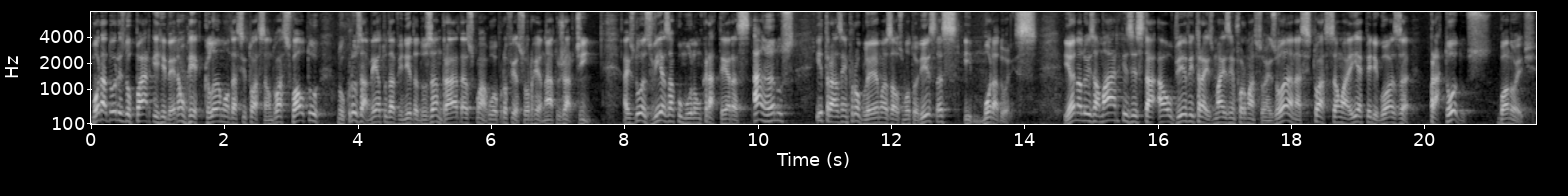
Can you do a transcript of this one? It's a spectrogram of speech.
Moradores do Parque Ribeirão reclamam da situação do asfalto no cruzamento da Avenida dos Andradas com a rua Professor Renato Jardim. As duas vias acumulam crateras há anos e trazem problemas aos motoristas e moradores. E Ana Luísa Marques está ao vivo e traz mais informações. Ô Ana, a situação aí é perigosa para todos? Boa noite.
